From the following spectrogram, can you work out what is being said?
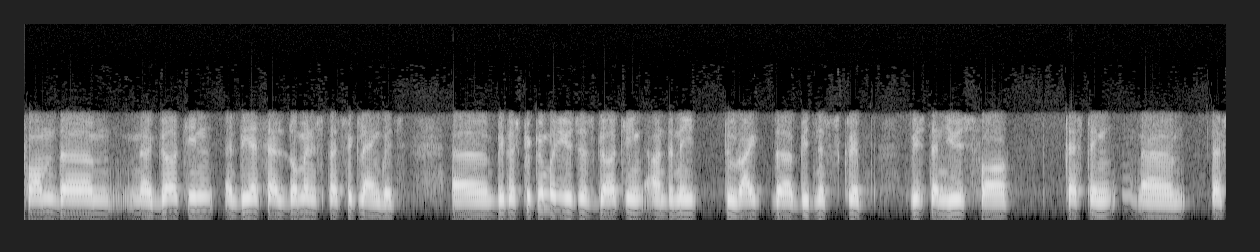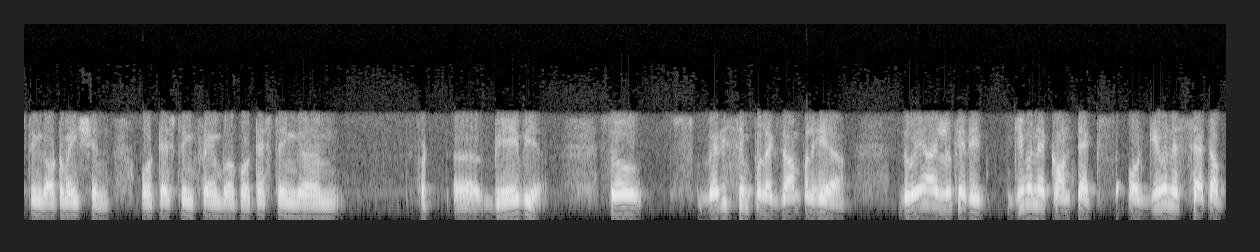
from the um, Gherkin DSL domain-specific language uh, because Cucumber uses Gherkin underneath to write the business script, which then used for testing um, testing the automation or testing framework or testing um, for uh, behavior. So, very simple example here. The way I look at it, given a context or given a setup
